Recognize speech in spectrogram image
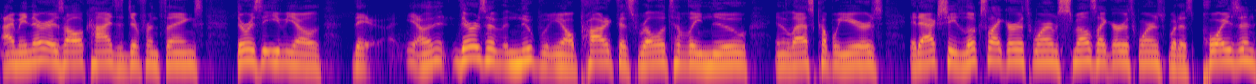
I mean, there is all kinds of different things. There was even, you know, they, you know, there is a new, you know, product that's relatively new in the last couple years. It actually looks like earthworms, smells like earthworms, but it's poison.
